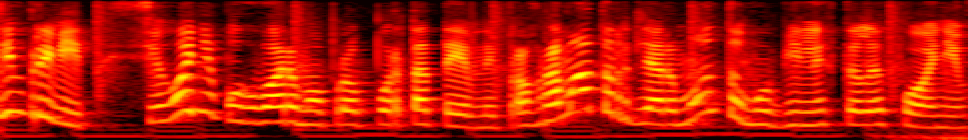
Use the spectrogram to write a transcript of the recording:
Всім привіт! Сьогодні поговоримо про портативний програматор для ремонту мобільних телефонів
